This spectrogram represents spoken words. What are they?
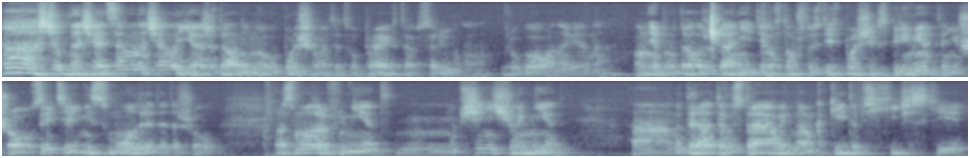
а, с чего начать? С самого начала я ожидал немного большего от этого проекта, абсолютно другого, наверное. Он не оправдал ожиданий. Дело в том, что здесь больше эксперимента, не шоу. Зрители не смотрят это шоу. Просмотров нет, вообще ничего нет. А, модератор устраивает нам какие-то психические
